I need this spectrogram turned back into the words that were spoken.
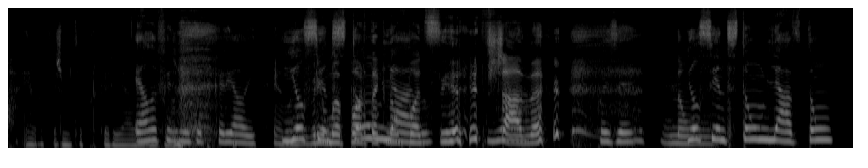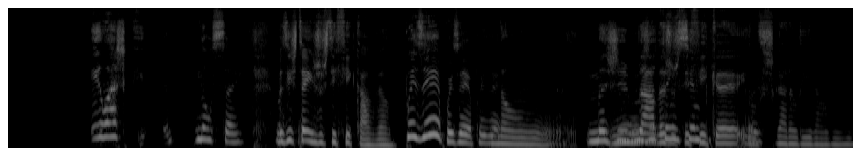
Pá, ela fez muita porcaria. ali, Ela fez foi? muita porcaria ali. Ela e ele abriu uma sente-se tão porta que não pode ser fechada. Pois é. Não... Ele sente-se tão humilhado, tão. Eu acho que. Não sei. Mas isto é injustificável. Pois é, pois é, pois é. Não, Mas, nada justifica sempre- ele Pois. chegar ali e dar um,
